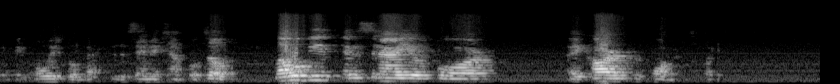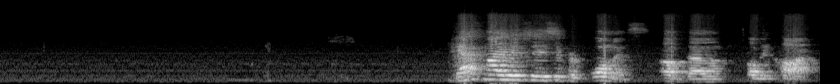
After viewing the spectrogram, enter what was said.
we can always go back to the same example. So what will be the scenario for a car performance? Gas mileage is the performance of the of the car.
